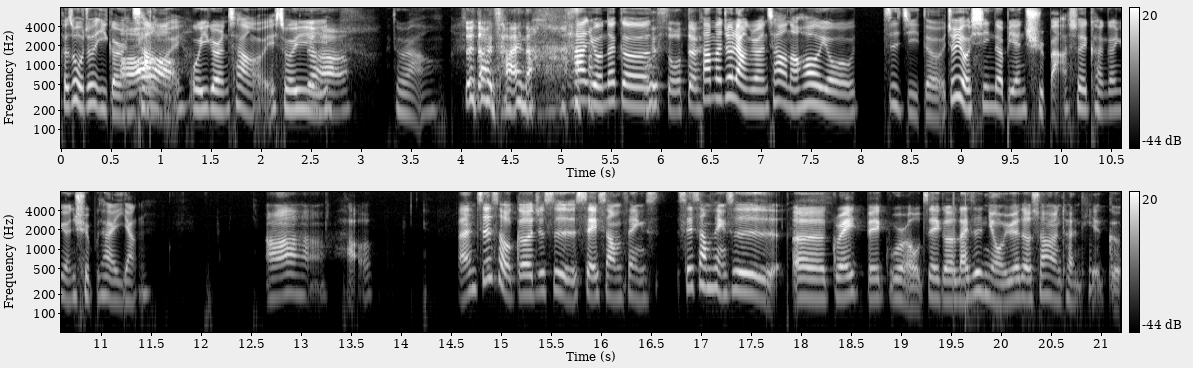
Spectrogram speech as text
可是我就是一个人唱我一个人唱而已，所以，对啊，所以到底差在哪？他有那个，对，他们就两个人唱，然后有自己的，就有新的编曲吧，所以可能跟原曲不太一样。啊，好，反正这首歌就是《Say Something》，《Say Something》是呃《Great Big World》这个来自纽约的双人团体的歌，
